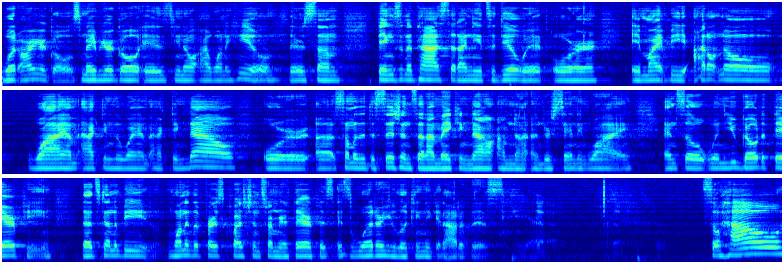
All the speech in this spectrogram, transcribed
what are your goals? Maybe your goal is, you know, I want to heal. There's some things in the past that I need to deal with, or it might be, I don't know why I'm acting the way I'm acting now, or uh, some of the decisions that I'm making now, I'm not understanding why. And so, when you go to therapy, that's going to be one of the first questions from your therapist is, what are you looking to get out of this? So, how,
